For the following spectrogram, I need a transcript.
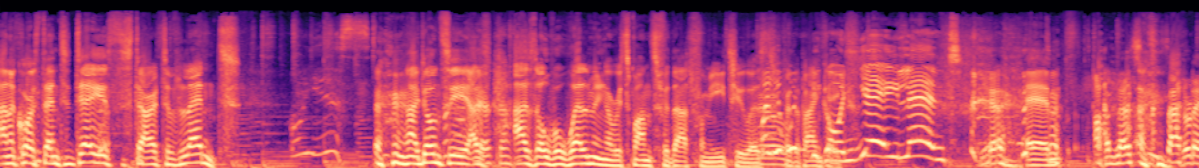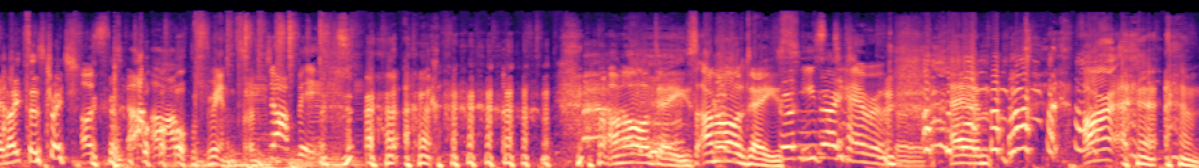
And of course, then today is the start of Lent. oh yes. I don't see as, as overwhelming a response for that from you two as Well, you for the would be pancakes. going, yay, Lent. yeah. um, Unless Saturday night, says Trish. Oh, stop. oh, Vincent. Stop it. on all days, on all days. He's terrible. Um, are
